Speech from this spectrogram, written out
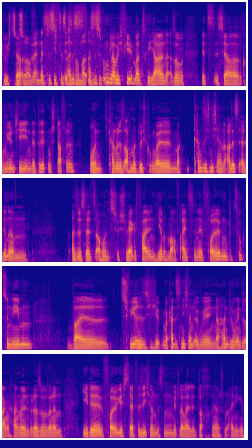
durchzusurfen. Ja, es ist, sich das einfach ist, mal Es ist unglaublich viel Material. Ne? Also jetzt ist ja Community in der dritten Staffel und ich kann mir das auch mal durchgucken, weil man kann sich nicht an alles erinnern. Also ist jetzt auch uns schwer gefallen, hier nochmal auf einzelne Folgen Bezug zu nehmen, weil es schwierig ist, man kann sich nicht an irgendwie eine Handlung entlanghangeln oder so, sondern jede Folge ist sehr für sich und es sind mittlerweile doch ja schon einige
